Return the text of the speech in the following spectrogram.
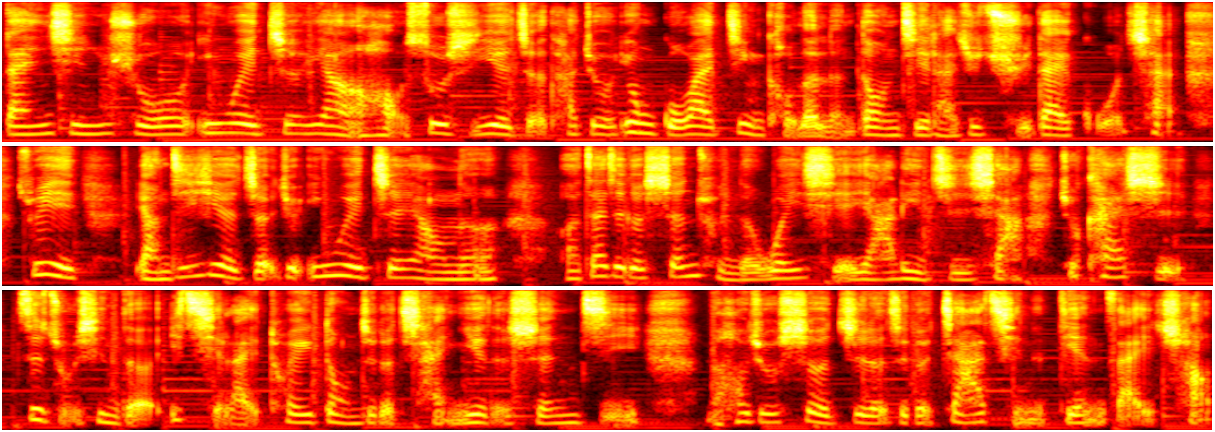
担心说，因为这样哈，素食业者他就用国外进口的冷冻机来去取代国产，所以养鸡业者就因为这样呢，呃，在这个生存的威胁压力之下，就开始自主性的一起来推动这个产业的升级，然后就设置了这个家禽的电宰场，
